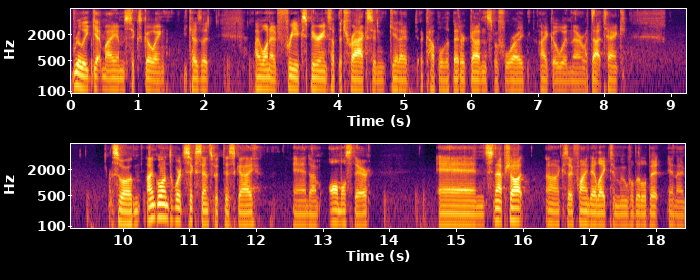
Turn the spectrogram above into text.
really get my M6 going because it, I wanted free experience up the tracks and get a, a couple of better guns before I, I go in there with that tank. So um, I'm going towards Sixth Sense with this guy and I'm almost there. And snapshot, because uh, I find I like to move a little bit, and I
